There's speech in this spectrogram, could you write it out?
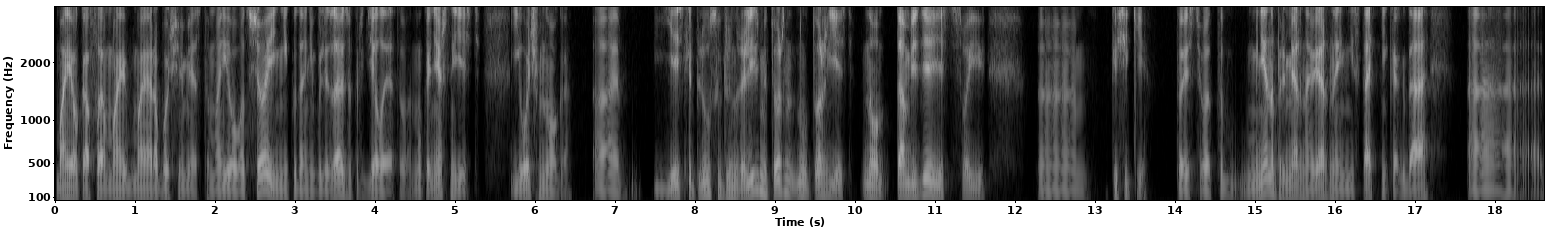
мое кафе, мой, мое рабочее место, мое вот все, и никуда не вылезаю за пределы этого. Ну, конечно, есть. И очень много. А, Есть ли плюсы в дженерализме? Тоже, ну, тоже есть. Но там везде есть свои э, косяки. То есть вот мне, например, наверное, не стать никогда э,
